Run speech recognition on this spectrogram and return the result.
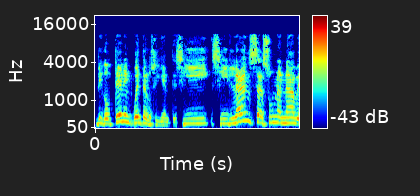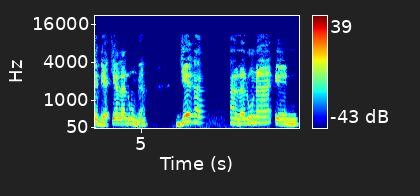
digo, ten en cuenta lo siguiente, si, si lanzas una nave de aquí a la Luna, llega a la Luna en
